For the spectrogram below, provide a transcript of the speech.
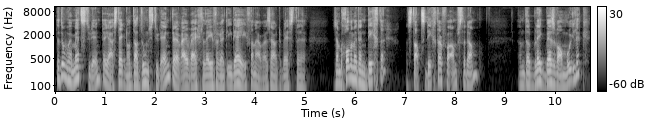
Dat doen we met studenten. Ja, sterker nog, dat doen studenten. Wij, wij leveren het idee van, nou, we zouden best... Uh, we zijn begonnen met een dichter, een stadsdichter voor Amsterdam. Um, dat bleek best wel moeilijk.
